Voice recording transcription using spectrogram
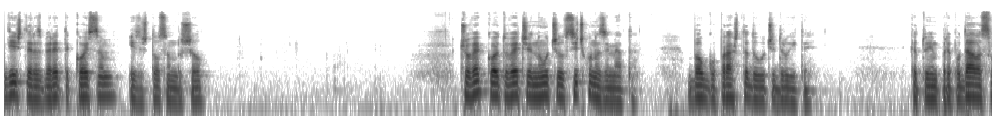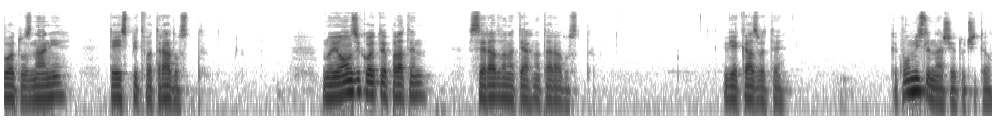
вие ще разберете кой съм и защо съм дошъл. Човек, който вече е научил всичко на земята, Бог го праща да учи другите. Като им преподава своето знание, те изпитват радост. Но и онзи, който е пратен, се радва на тяхната радост. Вие казвате, какво мисли нашият учител?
